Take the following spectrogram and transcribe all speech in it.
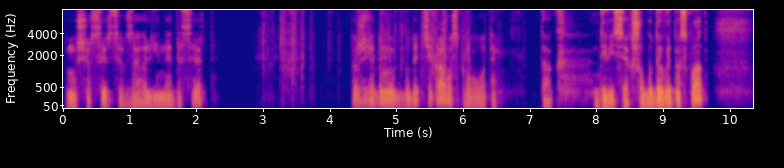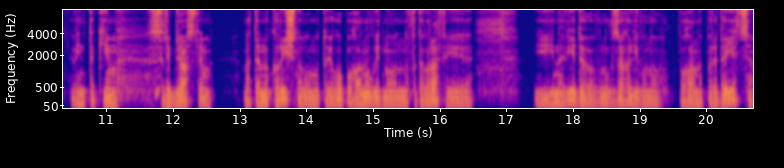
тому що сир це взагалі не десерт. Тож, я думаю, буде цікаво спробувати. Так, дивіться, якщо буде видно склад, він таким сріблястим на темно-коричневому, то його погано видно на фотографії і на відео. Ну, взагалі воно погано передається.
